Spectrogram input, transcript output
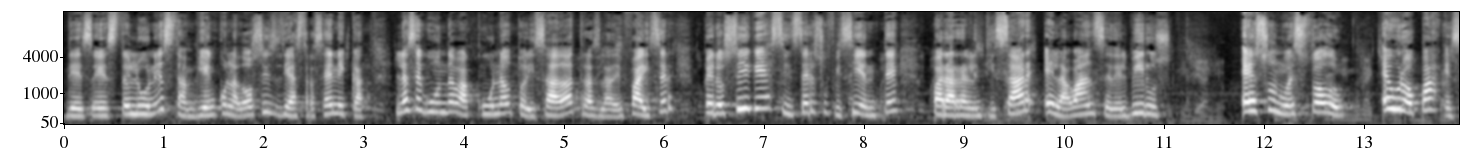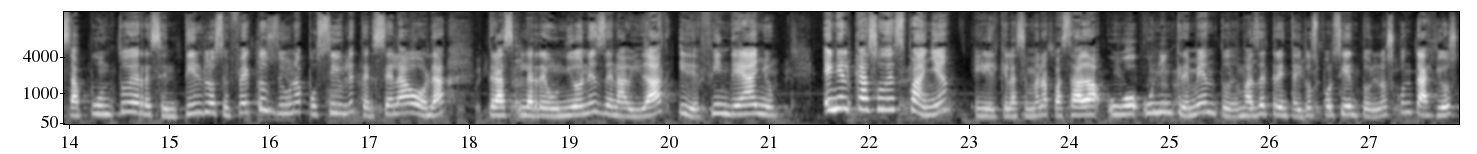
desde este lunes también con la dosis de AstraZeneca, la segunda vacuna autorizada tras la de Pfizer, pero sigue sin ser suficiente para ralentizar el avance del virus. Eso no es todo. Europa está a punto de resentir los efectos de una posible tercera ola tras las reuniones de Navidad y de fin de año. En el caso de España, en el que la semana pasada hubo un incremento de más del 32% en los contagios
